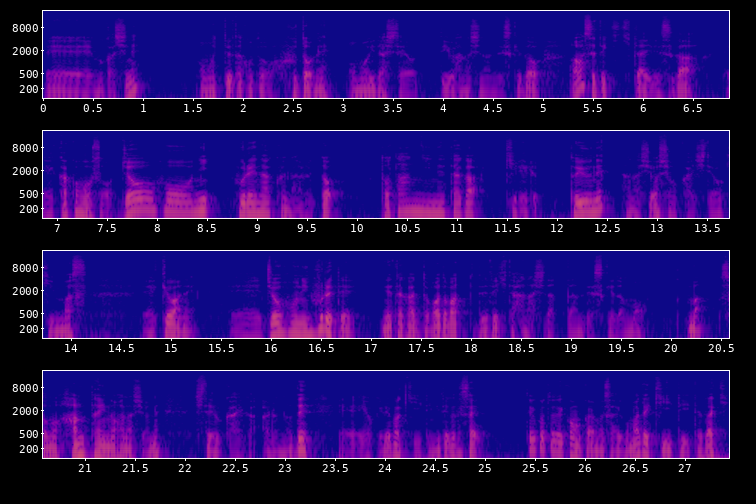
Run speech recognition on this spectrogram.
えー昔ね思ってたことをふとね思い出したよっていう話なんですけど合わせて聞きたいですが、え過去放送情報に触れなくなると途端にネタが切れるというね話を紹介しておきます、えー今日はね、えー情報に触れてネタがドバドバっと出てきた話だったんですけどもまあその反対の話をねしてる回があるので、えーよければ聞いてみてください。ということで今回も最後まで聞いていただき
